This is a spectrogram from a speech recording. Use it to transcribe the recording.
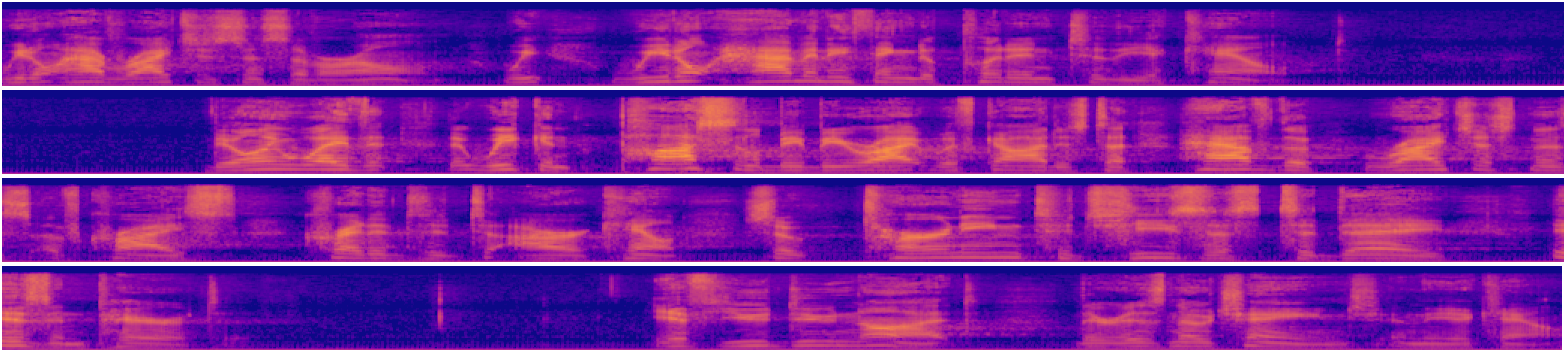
we don't have righteousness of our own. We, we don't have anything to put into the account. The only way that, that we can possibly be right with God is to have the righteousness of Christ credited to our account. So, turning to Jesus today is imperative. If you do not, there is no change in the account.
